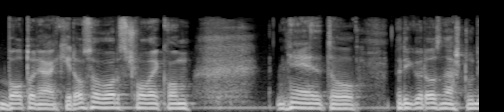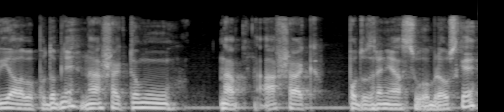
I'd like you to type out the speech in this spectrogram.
bol to nejaký rozhovor s človekom, nie je to rigorózna štúdia alebo podobne, no však tomu No, avšak podozrenia sú obrovské.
